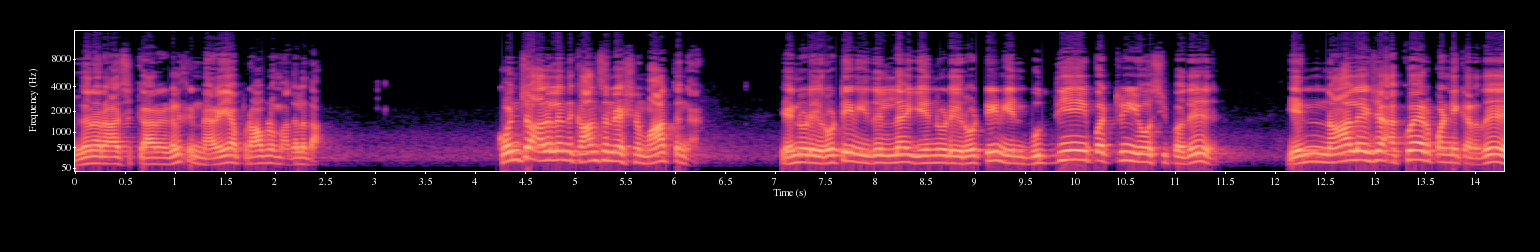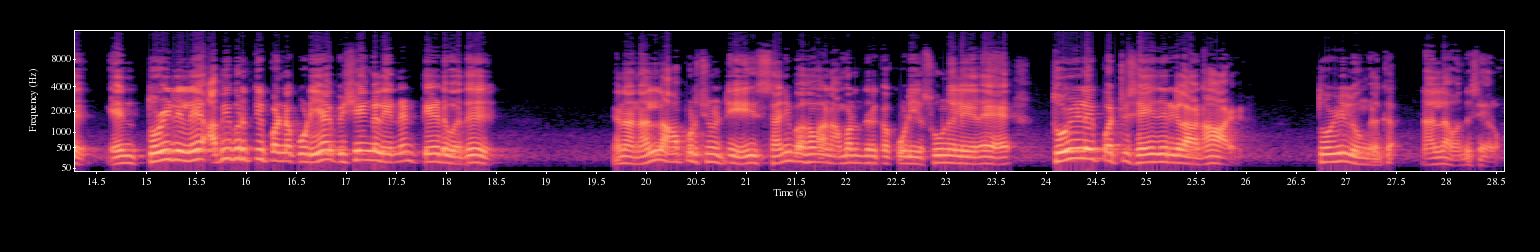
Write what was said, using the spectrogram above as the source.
மிதன ராசிக்காரர்களுக்கு நிறைய ப்ராப்ளம் அதில் தான் கொஞ்சம் அதுலேருந்து கான்சன்ட்ரேஷன் மாற்றுங்க என்னுடைய ரொட்டீன் இது இல்லை என்னுடைய ரொட்டீன் என் புத்தியை பற்றி யோசிப்பது என் நாலேஜை அக்வயர் பண்ணிக்கிறது என் தொழிலிலே அபிவிருத்தி பண்ணக்கூடிய விஷயங்கள் என்னன்னு தேடுவது. ஏன்னா நல்ல ஆப்பர்ச்சுனிட்டி சனி பகவான் அமர்ந்திருக்கக்கூடிய சூழ்நிலையிலே தொழிலை பற்றி செய்தீர்களானால் தொழில் உங்களுக்கு நல்லா வந்து சேரும்.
